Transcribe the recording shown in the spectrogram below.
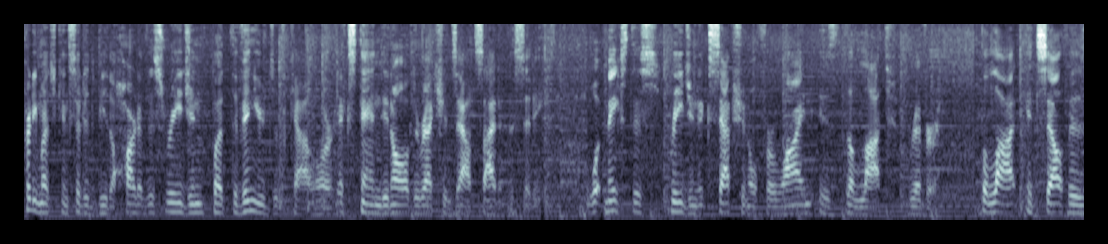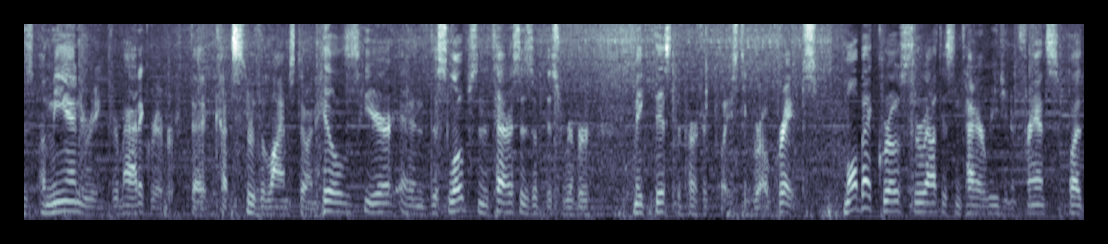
pretty much considered to be the heart of this region, but the vineyards of Cahors extend in all directions outside of the city. What makes this region exceptional for wine is the Lot River. The Lot itself is a meandering, dramatic river that cuts through the limestone hills here, and the slopes and the terraces of this river make this the perfect place to grow grapes. Malbec grows throughout this entire region of France, but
